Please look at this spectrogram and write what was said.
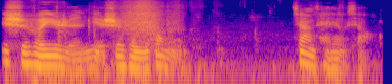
既适合于人，也适合于动物，这样才有效果。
